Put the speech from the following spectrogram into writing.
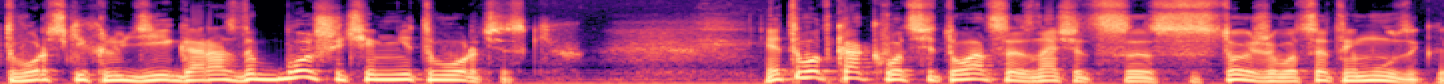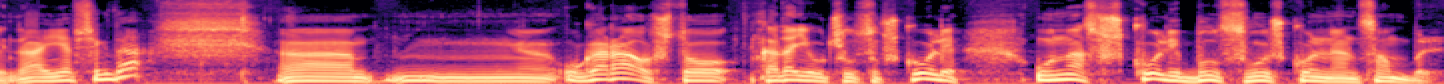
творческих людей гораздо больше, чем нетворческих. Это вот как вот ситуация, значит, с, с той же вот с этой музыкой. Да? Я всегда э, угорал, что когда я учился в школе, у нас в школе был свой школьный ансамбль.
